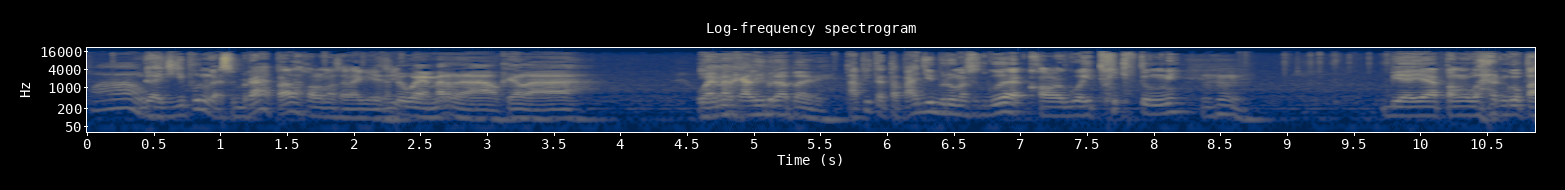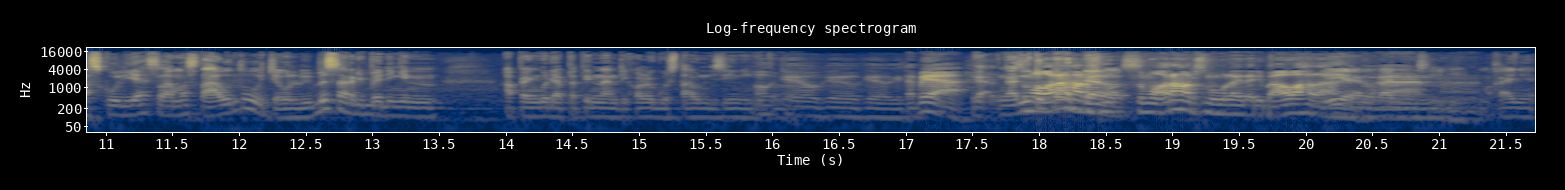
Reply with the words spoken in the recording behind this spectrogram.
Wow. Gaji pun nggak seberapa lah kalau masalah Ya, gaji. tapi UMR lah, oke lah. UMR Iya. kali berapa nih? Tapi tetap aja bro maksud gue kalau gue hitung-hitung nih Mhm. Biaya pengeluaran gue pas kuliah selama setahun tuh jauh lebih besar dibandingin apa yang gue dapetin nanti kalau gue setahun di sini gitu. Oke oke oke oke. Tapi ya Nggak- nggak semua orang harus semua orang harus memulai dari bawah lah. iya gitu makanya kan. sih Nah, makanya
